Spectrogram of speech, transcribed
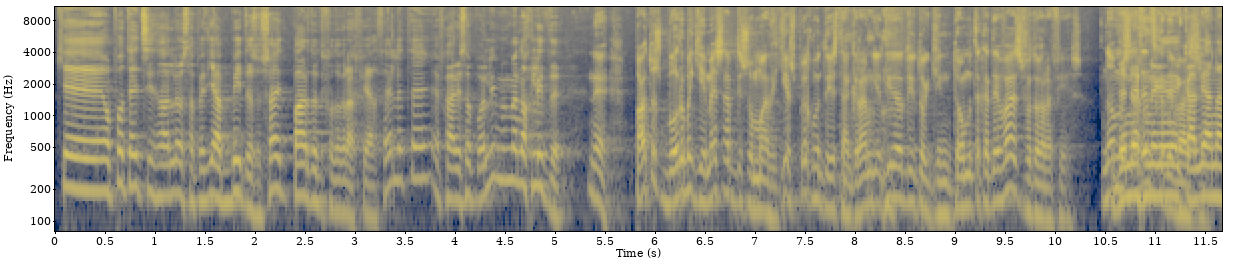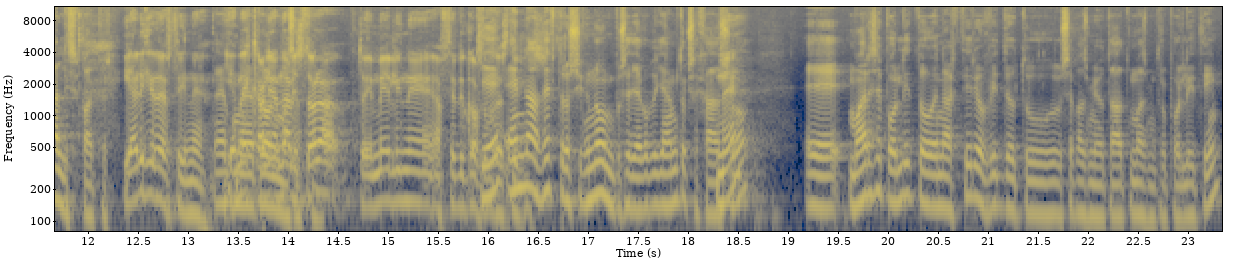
Και οπότε έτσι θα λέω στα παιδιά: μπείτε στο site, πάρτε ό,τι φωτογραφία θέλετε. Ευχαριστώ πολύ, μην με ενοχλείτε. Ναι. Πάντως μπορούμε και μέσα από τις ομαδικές που έχουμε το Instagram, γιατί είδα ότι το κινητό μου τα κατεβάζει φωτογραφίες. Δεν έχουν καλή ανάλυση, Πάτερ. Η αλήθεια είναι αυτή, ναι. Έχουμε Για να έχει καλή πρόβλημα ανάλυση σε αυτό. τώρα, το email είναι αυθεντικό αυτό Και που θα στείλεις. ένα δεύτερο, συγγνώμη που σε διακόπτω για να μην το ξεχάσω. Ναι. Ε, μου άρεσε πολύ το εναρκτήριο βίντεο του Σεβασμιωτάτου μας Μητροπολίτη,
